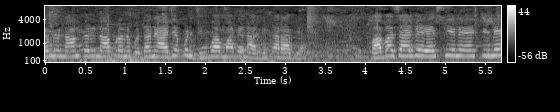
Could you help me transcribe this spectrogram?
એમને નામ કરીને આપણને બધાને આજે પણ જીવવા માટેના અધિકાર આપ્યા. બાબા સાહેબે એસટી અને એસટીને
